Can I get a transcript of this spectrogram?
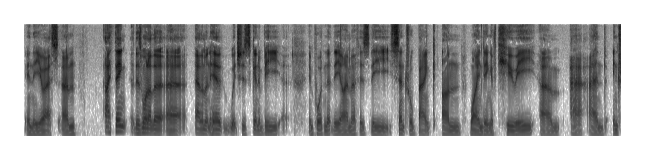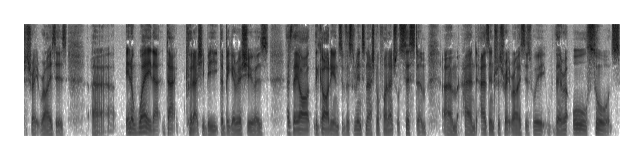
in the U.S. Um, I think there's one other uh, element here which is going to be uh, important at the IMF is the central bank unwinding of QE um, uh, and interest rate rises. In a way, that that could actually be the bigger issue, as as they are the guardians of the sort of international financial system, um, and as interest rate rises, we there are all sorts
